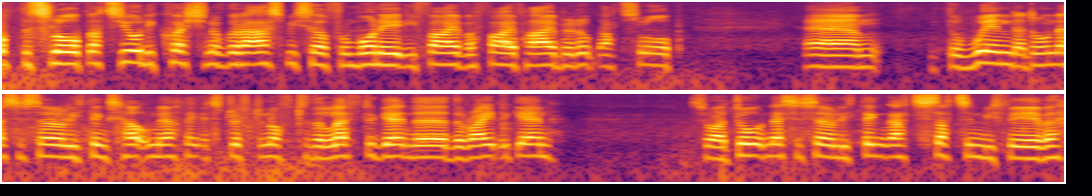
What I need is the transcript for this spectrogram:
up the slope? That's the only question I've got to ask myself from 185 or 5 hybrid up that slope. Um, the wind I don't necessarily think's helping me. I think it's drifting off to the left again, the, the right again. So I don't necessarily think that's, that's in my favour.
